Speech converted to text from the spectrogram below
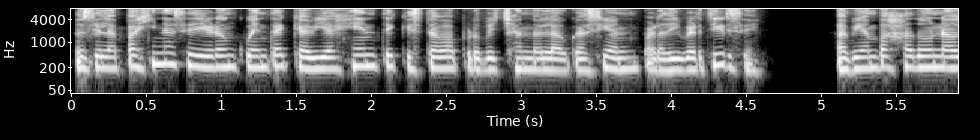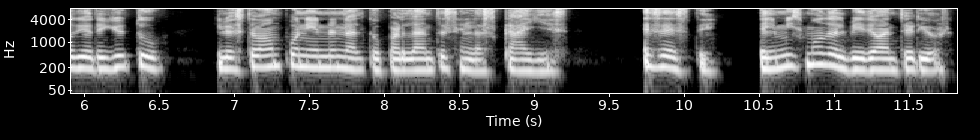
los de la página se dieron cuenta que había gente que estaba aprovechando la ocasión para divertirse. Habían bajado un audio de YouTube y lo estaban poniendo en altoparlantes en las calles. Es este, el mismo del video anterior.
